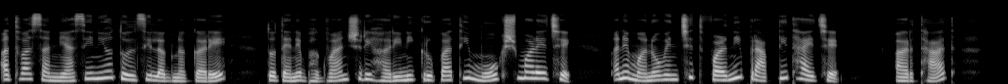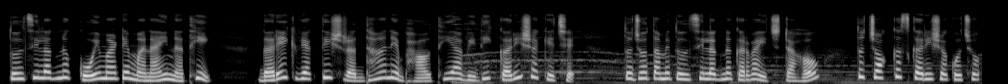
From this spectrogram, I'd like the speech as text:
અથવા સંન્યાસીનીઓ તુલસી લગ્ન કરે, તો તેને ભગવાન શ્રી હરિની કૃપાથી મોક્ષ મળે છે અને મનોવંછિત ફળની પ્રાપ્તિ થાય છે. અર્થાત, તુલસી લગ્ન કોઈ માટે મનાઈ નથી. દરેક વ્યક્તિ શ્રદ્ધા અને ભાવથી આ વિધિ કરી શકે છે. તો જો તમે તુલસી લગ્ન કરવા ઈચ્છતા હોવ, તો ચોક્કસ કરી શકો છો.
